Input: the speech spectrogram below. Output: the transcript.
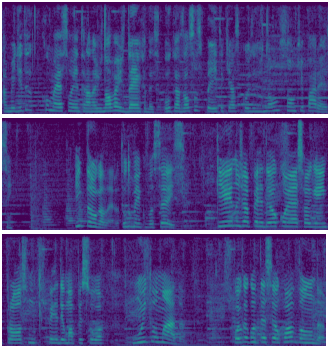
À medida que começam a entrar nas novas décadas, o casal suspeita que as coisas não são o que parecem. Então, galera, tudo bem com vocês? Quem não já perdeu conhece alguém próximo que perdeu uma pessoa muito amada? Foi o que aconteceu com a Wanda.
